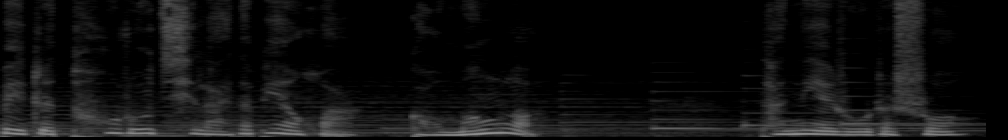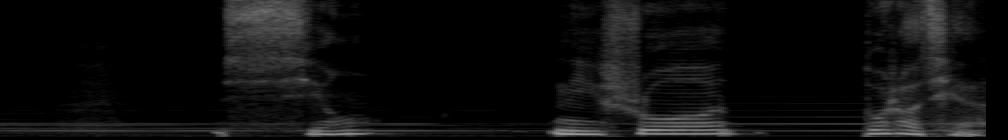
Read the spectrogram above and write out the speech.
被这突如其来的变化搞懵了，他嗫嚅着说。行，你说多少钱？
